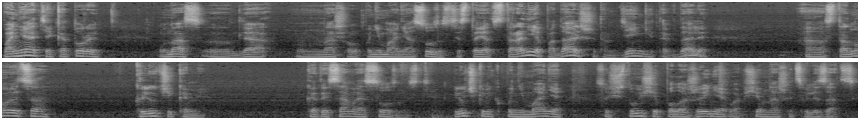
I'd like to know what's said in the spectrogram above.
понятия, которые у нас для нашего понимания осознанности стоят в стороне, подальше, там деньги и так далее, а становятся ключиками к этой самой осознанности, ключиками к пониманию существующего положения вообще в нашей цивилизации,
